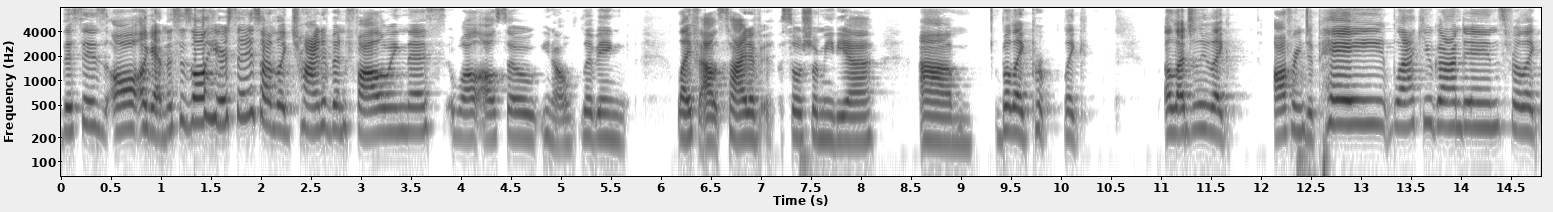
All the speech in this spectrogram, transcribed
this is all again this is all hearsay. So i'm like trying to been following this while also you know living life outside of social media. Um but like per, like allegedly like offering to pay black ugandans for like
